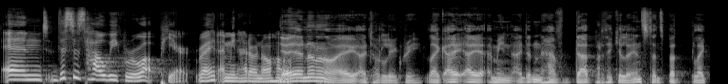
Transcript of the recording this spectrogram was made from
And this is how we grew up here, right? I mean, I don't know how. Yeah, yeah, no, no, no. I, I totally agree. Like, I, I, I mean, I didn't have that particular instance, but like,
